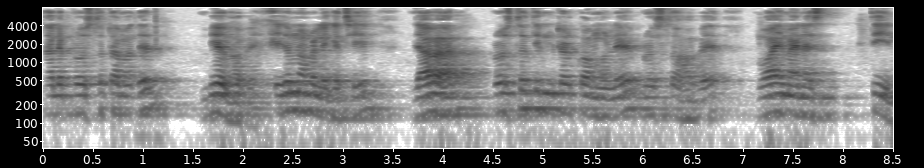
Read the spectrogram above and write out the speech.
তাহলে প্রস্থটা আমাদের বিয়োগ হবে। এই জন্য আমরা লিখেছি যে আবার প্রস্থ তিন মিটার কম হলে প্রস্থ হবে ওয়াই মাইনাস তিন,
